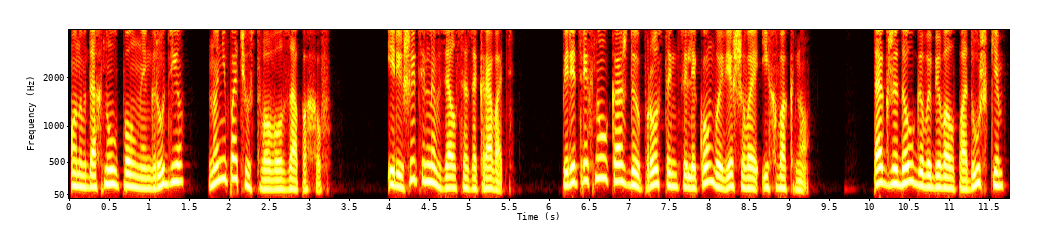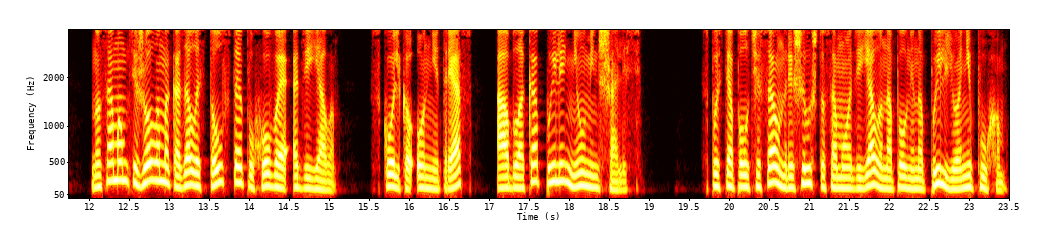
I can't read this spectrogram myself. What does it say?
Он вдохнул полной грудью, но не почувствовал запахов. И решительно взялся за кровать. Перетряхнул каждую простынь, целиком вывешивая их в окно. Также долго выбивал подушки, но самым тяжелым оказалось толстое пуховое одеяло. Сколько он ни тряс, а облака пыли не уменьшались. Спустя полчаса он решил, что само одеяло наполнено пылью, а не пухом.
